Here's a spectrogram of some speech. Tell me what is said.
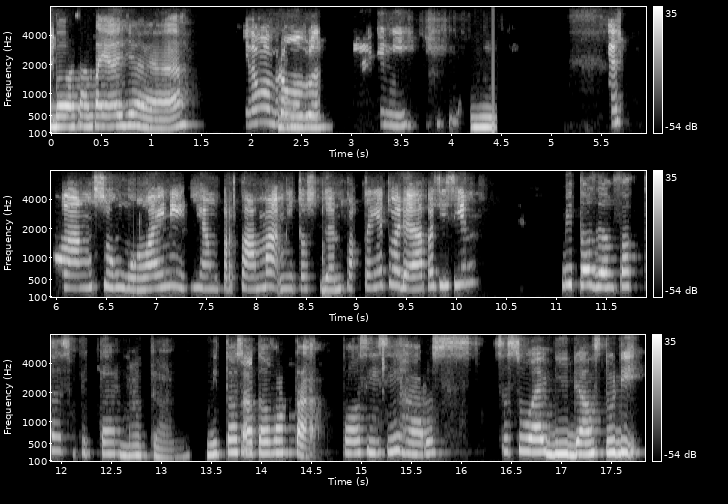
bawa santai aja ya. kita ngobrol-ngobrol Main. aja nih Iya. Ya, langsung mulai nih. Yang pertama, mitos dan faktanya tuh ada apa sih, Sin? Mitos dan fakta seputar magang. Mitos atau fakta? Posisi harus sesuai bidang studi.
